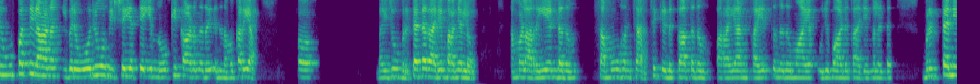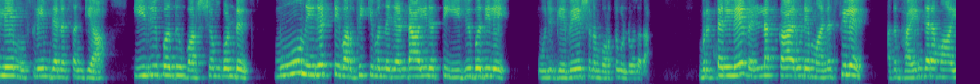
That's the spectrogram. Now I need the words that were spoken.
രൂപത്തിലാണ് ഇവർ ഓരോ വിഷയത്തെയും നോക്കിക്കാണുന്നത് എന്ന് നമുക്കറിയാം. ഇപ്പോ ബൈജു ബ്രിട്ടന്റെ കാര്യം പറഞ്ഞല്ലോ. നമ്മൾ അറിയേണ്ടതും സമൂഹം ചർച്ചയ്ക്കെടുക്കാത്തതും പറയാൻ ഭയക്കുന്നതുമായ ഒരുപാട് കാര്യങ്ങളുണ്ട്. ബ്രിട്ടനിലെ മുസ്ലിം ജനസംഖ്യ ഇരുപത് വർഷം കൊണ്ട് മൂന്നിരട്ടി വർദ്ധിക്കുമെന്ന് രണ്ടായിരത്തി ഇരുപതിലെ ഒരു ഗവേഷണം പുറത്തു കൊണ്ടുവന്നതാ. ബ്രിട്ടനിലെ വെള്ളക്കാരുടെ മനസ്സിൽ അത് ഭയങ്കരമായ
